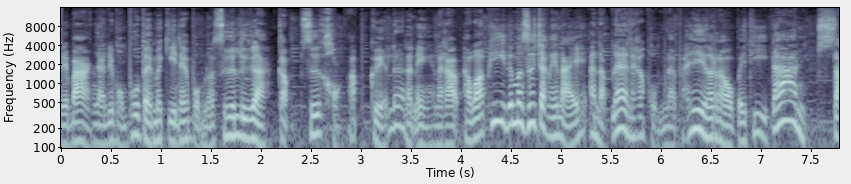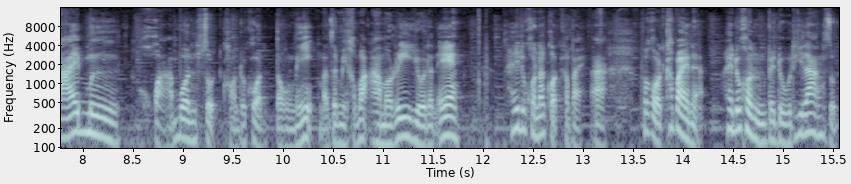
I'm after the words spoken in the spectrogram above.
ได้บ้าง อย่างที่ผมพูดไปเมื่อกี้นะครับผมเราซื้อเรือกับซื้อของอัปเกรดเรือนั่นเองนะครับถามว่าพี่แล้วมันซื้อจากไหนอันดับแรกนะครับผมนะให้เราไปที่ด้านซ้ายมือขวาบนสุดของทุกคนตรงนี้มันจะมีคำว่า Armory อยู่นั่นเอง ให้ทุกคนกดเข้าไปอะพอกดเข้าไปเนี่ยให้ทุกคนไปดูที่ล่างสุด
